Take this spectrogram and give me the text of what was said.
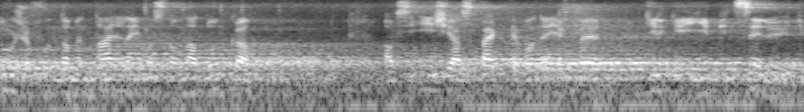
дуже фундаментальна і основна думка, а всі інші аспекти, вони якби тільки її підсилюють,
